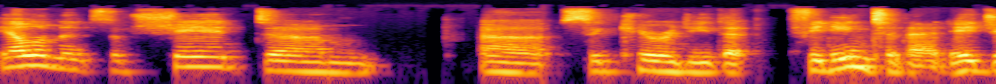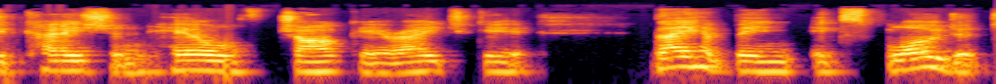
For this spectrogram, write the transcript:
elements of shared um, uh, security that fit into that education, health, childcare, aged care they have been exploded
